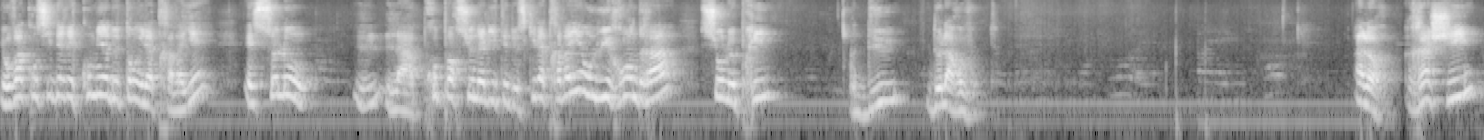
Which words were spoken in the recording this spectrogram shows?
et on va considérer combien de temps il a travaillé, et selon la proportionnalité de ce qu'il a travaillé, on lui rendra sur le prix du, de la revente. Alors, Rashi,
